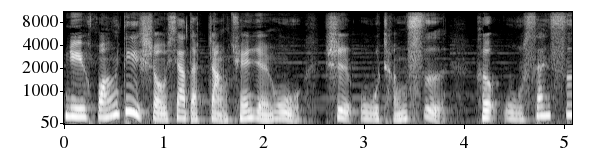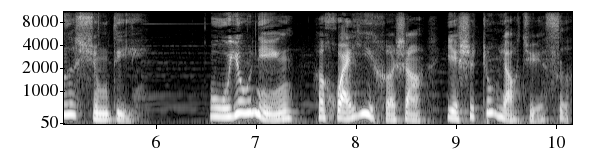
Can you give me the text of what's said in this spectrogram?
女皇帝手下的掌权人物是武承嗣和武三思兄弟。武幽宁和怀义和尚也是重要角色，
